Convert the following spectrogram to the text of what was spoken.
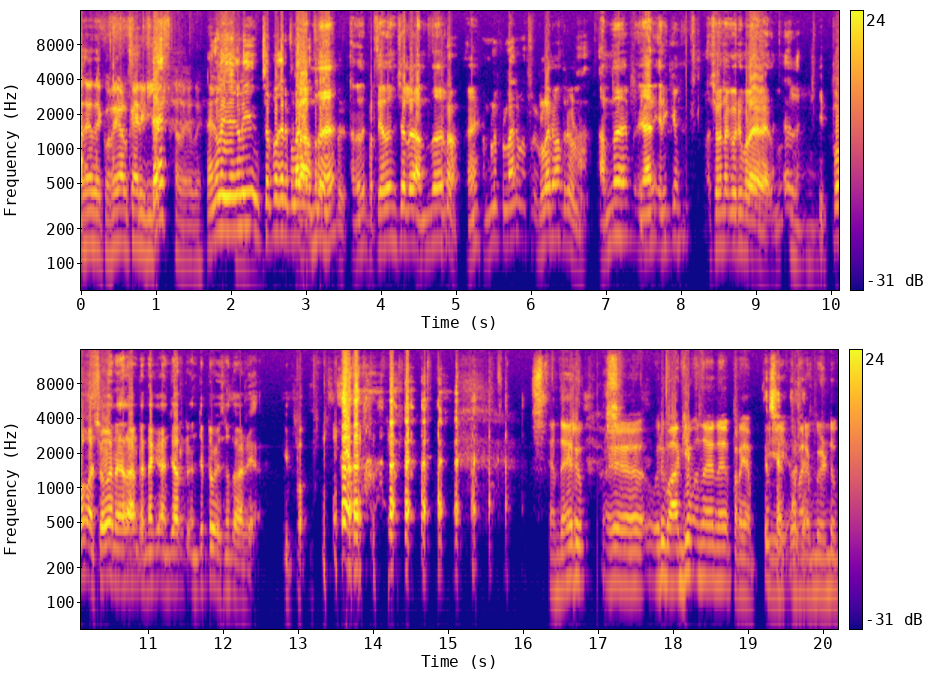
അതെ അതെ കുറെ ആൾക്കാരില്ല. അതെ അതെ. ഞങ്ങൾ ഞങ്ങൾ ഈ ചെറുപ്പക്കാരെ പിള്ളേർ അന്ന് മാത്രമേ പ്രത്യേകത വെച്ചാൽ അന്ന് നമ്മൾ പിള്ളേർ മാത്രമേ ഉള്ളൂ. പിള്ളേർ മാത്രമേ ഉള്ളൂ. അന്ന് ഞാൻ എനിക്കും അശോകനൊക്കെ ഒരു പ്രായമായിരുന്നു. ഇപ്പൊ അശോകൻ ഏതാണ്ട് എന്നൊക്കെ അഞ്ചാറ് അഞ്ചെട്ട് വയസ്സിന് താഴെയാ. ഇപ്പൊ. എന്തായാലും ഒരു ഭാഗ്യം എന്ന് തന്നെ പറയാം. അമരം വീണ്ടും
